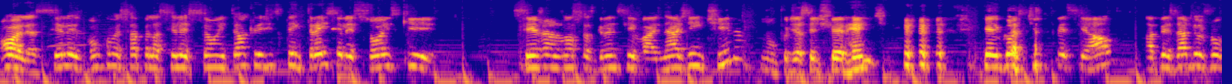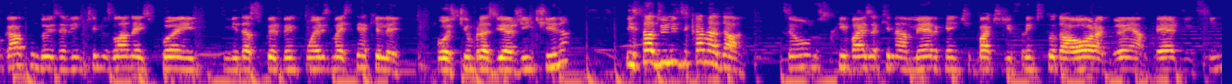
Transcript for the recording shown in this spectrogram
Olha, sele... vamos começar pela seleção. Então, acredito que tem três seleções que sejam as nossas grandes rivais. Na Argentina, não podia ser diferente, aquele gostinho especial. Apesar de eu jogar com dois argentinos lá na Espanha e me dar super bem com eles, mas tem aquele gostinho Brasil e Argentina. Estados Unidos e Canadá são os rivais aqui na América. A gente bate de frente toda hora, ganha, perde, enfim,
